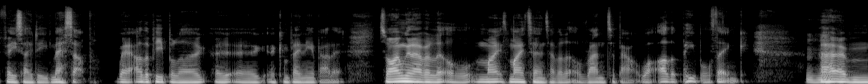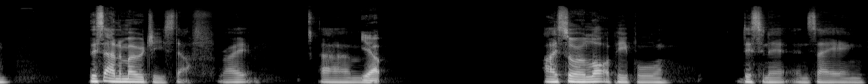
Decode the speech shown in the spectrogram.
Face ID mess up, where other people are, are, are complaining about it. So I'm going to have a little. My it's my turn to have a little rant about what other people think. Mhm. Um, this Animoji stuff, right? Um, yep. I saw a lot of people dissing it and saying,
